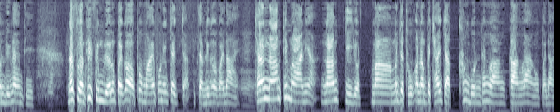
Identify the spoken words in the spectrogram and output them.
มันดึงได้ทันที และส่วนที่ซึมเหลือลงไปก็พวกไม้พวกนี้จะจะจะดึงเอาไว้ได้ ฉะนั้นน้ำที่มาเนี่ยน้ำกี่หยดมามันจะถูกเอานำไปใช้จากข้างบนทั้งล่างกลางล่างลงไปได้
